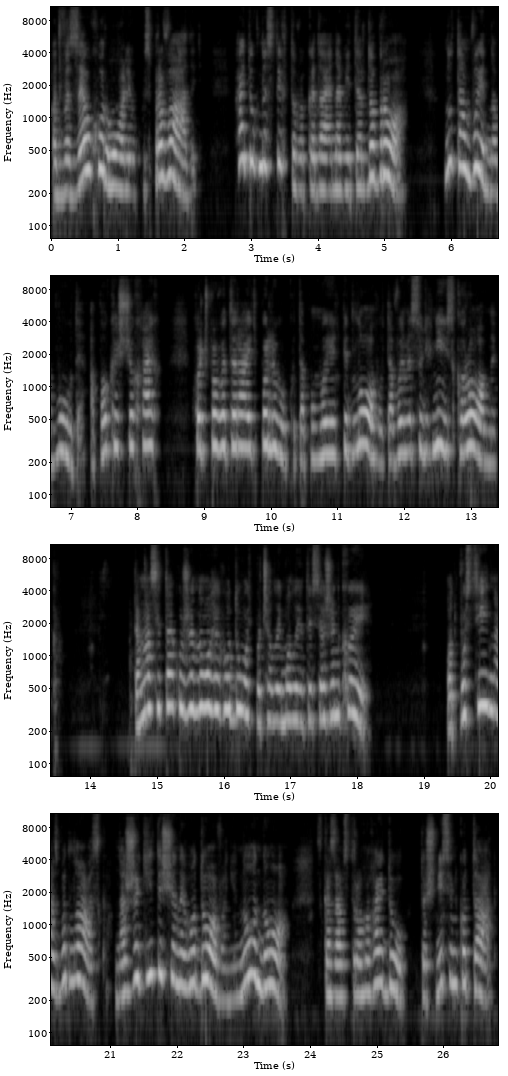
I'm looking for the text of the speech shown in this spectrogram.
Одвезе у хоролівку, спровадить. Хай дух не з тих, хто викидає на вітер добро. Ну, там видно буде, а поки що хай хоч повитирають полюку та помиють підлогу та винесуть гній з коровника. Та в нас і так уже ноги гудуть, почали молитися жінки. Отпустіть нас, будь ласка, нас же діти ще не годовані, но-но, сказав строго гайдук, точнісінько так,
